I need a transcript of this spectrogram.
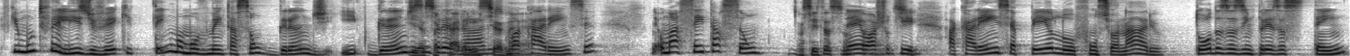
fiquei muito feliz de ver que tem uma movimentação grande e grandes E empresários, carência, uma né? carência, uma aceitação Aceitação. né? Eu acho que sim. a carência pelo funcionário, todas as empresas têm.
